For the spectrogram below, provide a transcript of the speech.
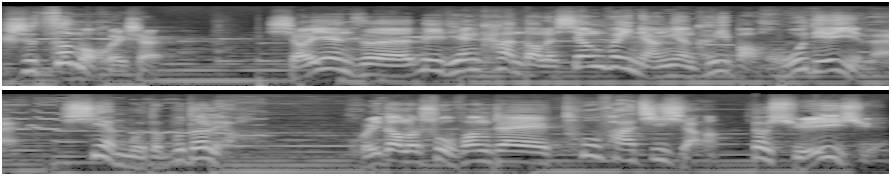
是这么回事儿。小燕子那天看到了香妃娘娘可以把蝴蝶引来，羡慕的不得了。回到了漱芳斋，突发奇想，要学一学。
